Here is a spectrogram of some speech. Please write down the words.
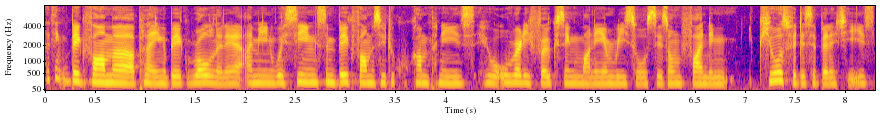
I think big pharma are playing a big role in it. I mean, we're seeing some big pharmaceutical companies who are already focusing money and resources on finding cures for disabilities.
